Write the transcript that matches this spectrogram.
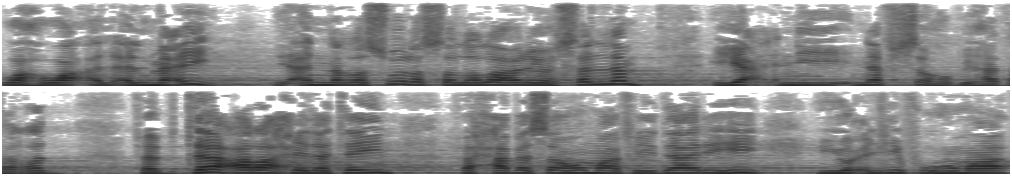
وهو المعي لأن الرسول صلى الله عليه وسلم يعني نفسه بهذا الرد فابتاع راحلتين فحبسهما في داره يعلفهما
